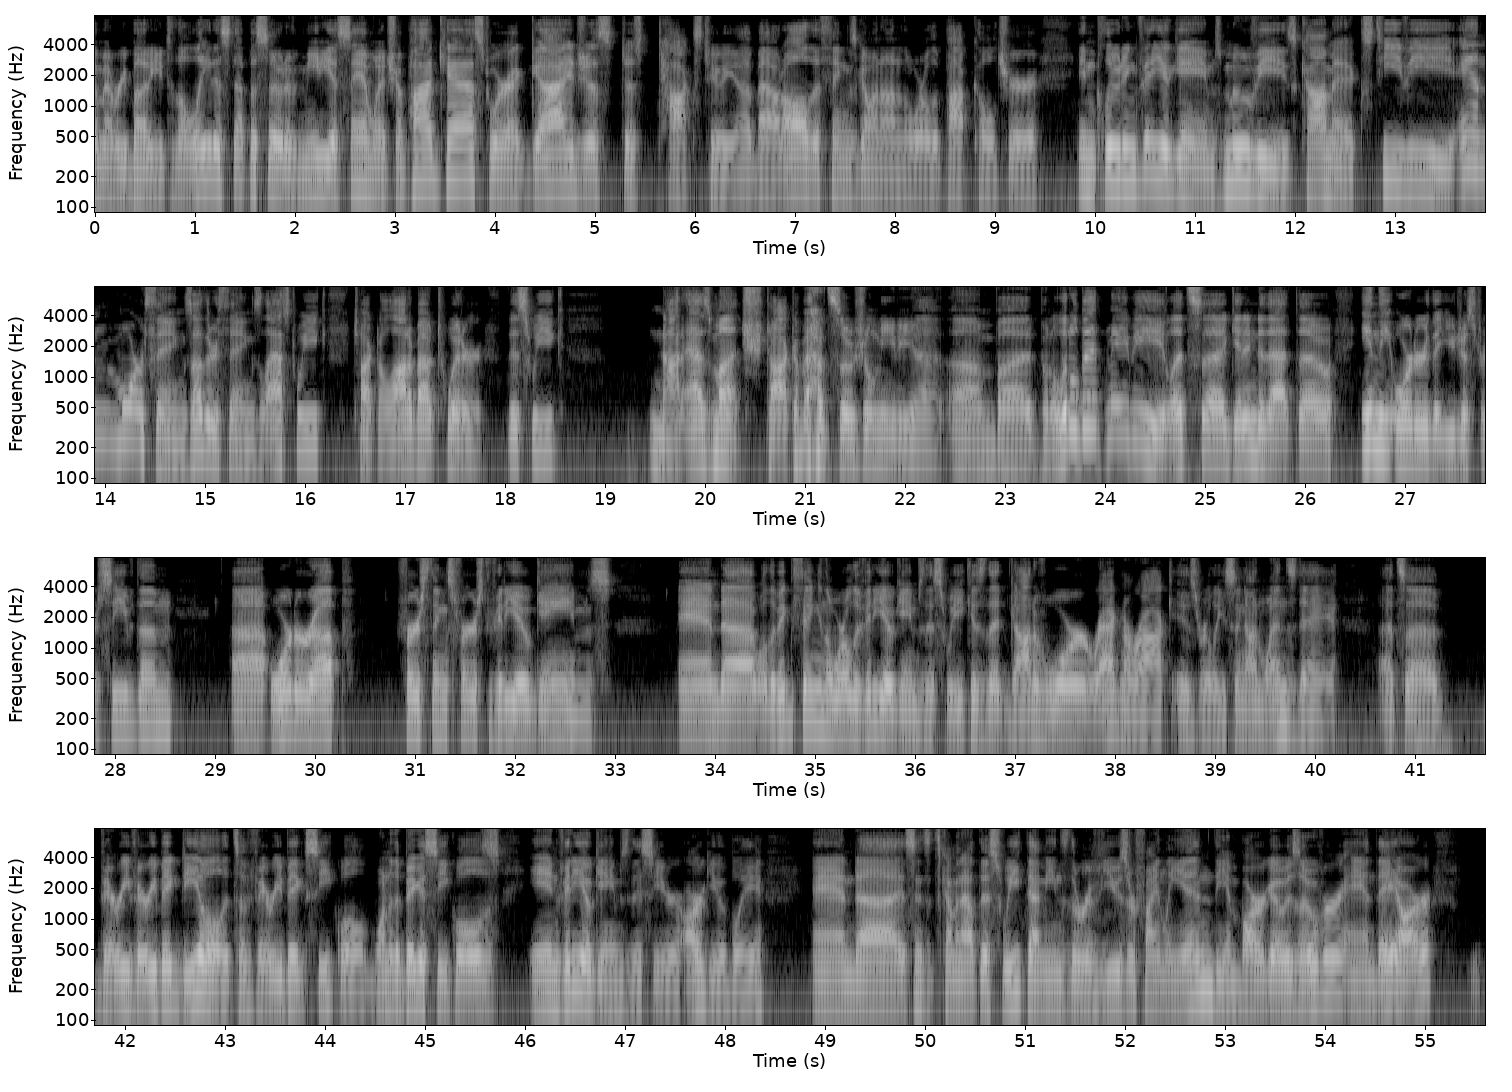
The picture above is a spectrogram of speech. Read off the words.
welcome everybody to the latest episode of Media Sandwich, a podcast where a guy just just talks to you about all the things going on in the world of pop culture, including video games, movies, comics, TV, and more things, other things. Last week talked a lot about Twitter. This week not as much talk about social media um, but but a little bit maybe let's uh, get into that though in the order that you just received them uh, order up first things first video games. And uh, well the big thing in the world of video games this week is that god of war ragnarok is releasing on wednesday. That's a very very big deal. It's a very big sequel one of the biggest sequels in video games this year arguably. And uh, since it's coming out this week, that means the reviews are finally in, the embargo is over, and they are,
